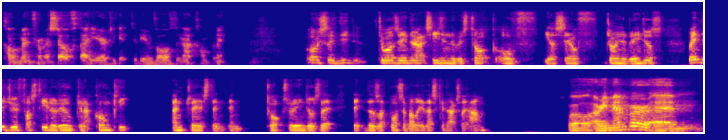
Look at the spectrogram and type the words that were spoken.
compliment for myself that year to get to be involved in that company. Obviously, towards the end of that season, there was talk of yourself joining Rangers. When did you first hear a real kind of concrete interest in, in talks with Rangers that, that there's a possibility this could actually happen? Well, I remember um,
